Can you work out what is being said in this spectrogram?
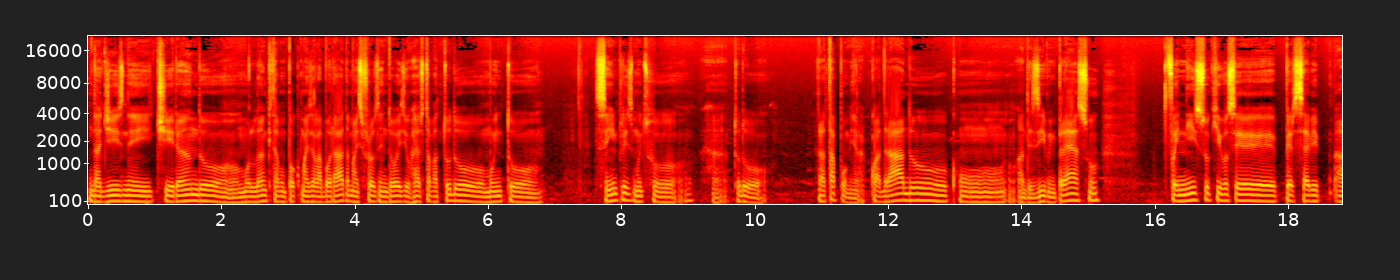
da Disney, tirando Mulan, que estava um pouco mais elaborada, mas Frozen 2 e o resto estava tudo muito simples, muito. Uh, tudo. Era tapume, era quadrado, com adesivo impresso. Foi nisso que você percebe a,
